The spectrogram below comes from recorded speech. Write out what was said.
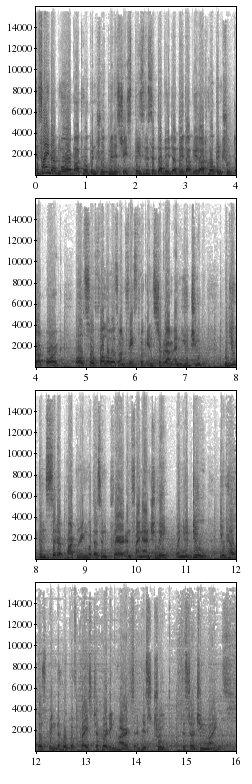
To find out more about Hope and Truth Ministries, please visit www.hopeandtruth.org. Also follow us on Facebook, Instagram, and YouTube. Would you consider partnering with us in prayer and financially? When you do, you help us bring the hope of Christ to hurting hearts and His truth to searching minds.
